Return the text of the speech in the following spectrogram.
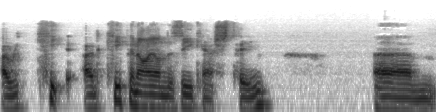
I would keep I'd keep an eye on the Zcash team um,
